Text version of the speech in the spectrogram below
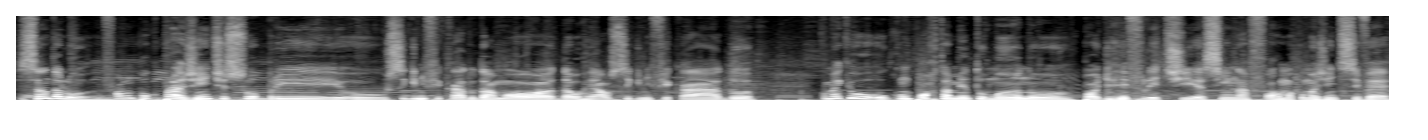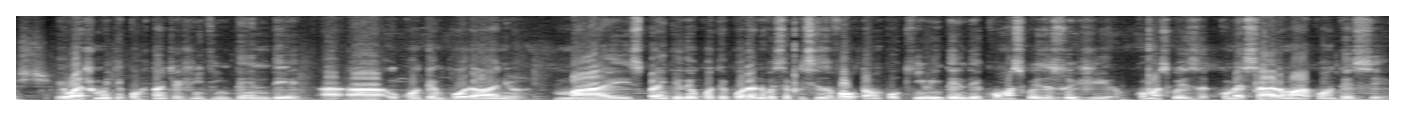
Sândalo, fala um pouco pra gente sobre o significado da moda, o real significado como é que o, o, comportamento humano pode refletir assim na forma como a gente se veste? Eu acho muito importante a gente entender a, a, o contemporâneo, mas para entender o contemporâneo você precisa voltar um pouquinho e entender como as coisas surgiram, como as coisas começaram a acontecer.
